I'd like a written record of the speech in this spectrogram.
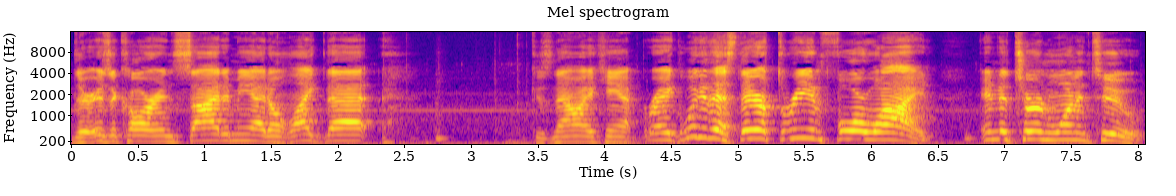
There is a car inside of me. I don't like that. Because now I can't brake. Look at this. They're three and four wide into turn one and two.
